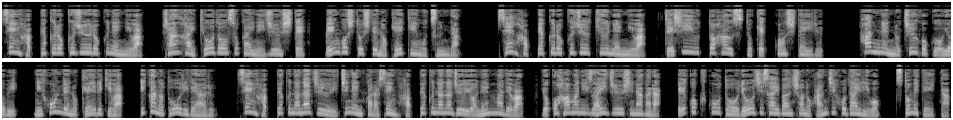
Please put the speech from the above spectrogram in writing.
1866年には上海共同疎開に移住して弁護士としての経験を積んだ。1869年にはジェシー・ウッドハウスと結婚している。半年の中国及び日本での経歴は以下の通りである。1871年から1874年までは横浜に在住しながら英国高等領事裁判所の判事補代理を務めていた。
